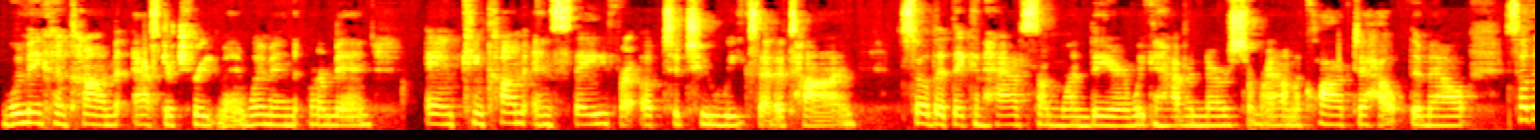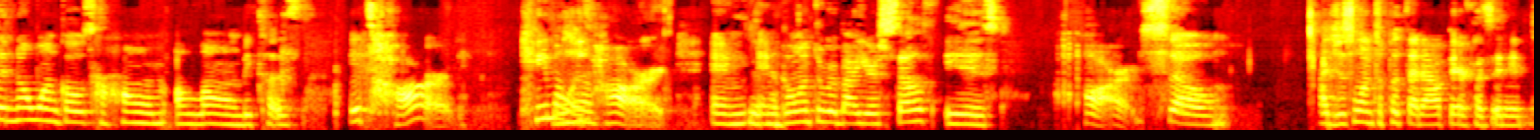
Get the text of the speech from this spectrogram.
women can come after treatment, women or men, and can come and stay for up to two weeks at a time so that they can have someone there. We can have a nurse around the clock to help them out so that no one goes home alone because it's hard. Chemo yeah. is hard and, yeah. and going through it by yourself is hard. So I just wanted to put that out there because it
